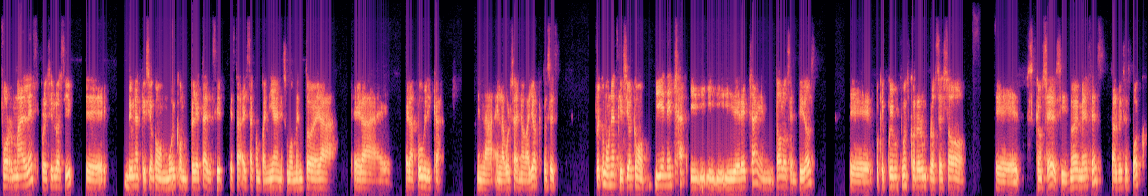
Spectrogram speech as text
formales, por decirlo así, de una adquisición como muy completa, es decir, esta, esta compañía en su momento era, era, eh, era pública en la, en la bolsa de Nueva York. Entonces, fue como una adquisición como bien hecha y, y- y- derecha en todos los sentidos, eh, porque fuimos a correr un proceso, eh, pues, no sé, si nueve meses, tal vez es poco.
